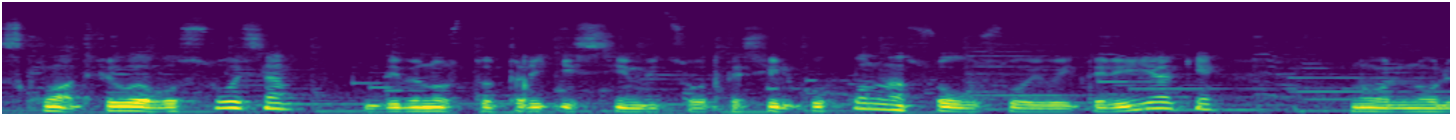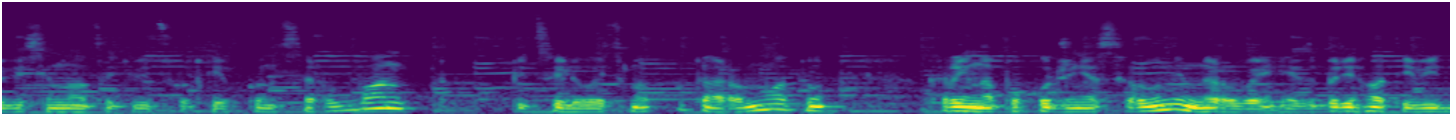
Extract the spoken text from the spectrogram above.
Склад філе лосося 93,7% сіль кухонна, соус соєвий териякі 0,018% консервант, підсилювач смаку та аромату. Країна походження сировини Норвегія. Зберігати від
